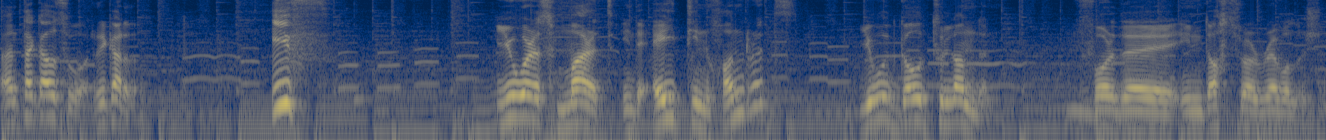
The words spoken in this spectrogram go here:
嗯，他告诉我，Ricardo，if you were smart in the 1800s, you would go to London for the Industrial Revolution.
